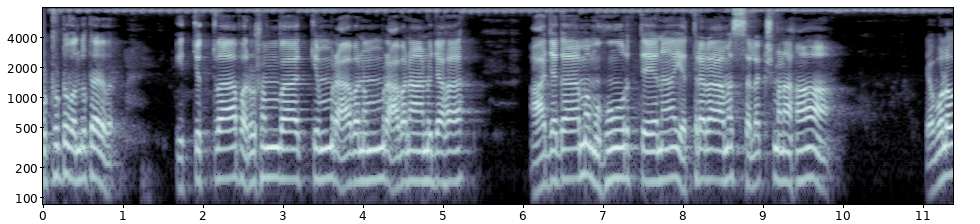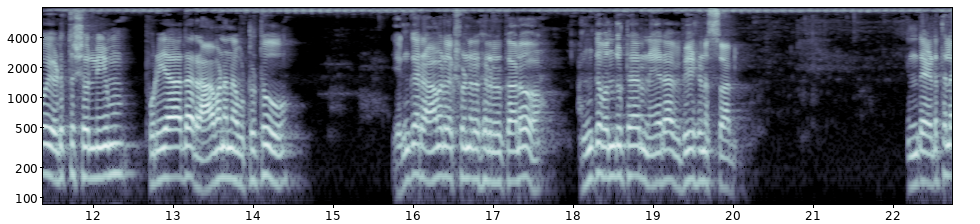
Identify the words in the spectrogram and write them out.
விட்டுட்டு வந்துட்டார் அவர். இத்தியுக்வா பருஷம் வாக்கியம் ராவணம் ராவணானுஜா ஆஜகாம முகூர்த்தேன எத்திர ராம சலக்ஷ்மணா எவ்வளவு எடுத்து சொல்லியும் புரியாத ராவணனை விட்டுட்டு எங்கே ராமலக்ஷ்மணர்கள் இருக்காலோ அங்கே வந்துட்டார் நேராக விபீஷண சுவாமி. இந்த இடத்துல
